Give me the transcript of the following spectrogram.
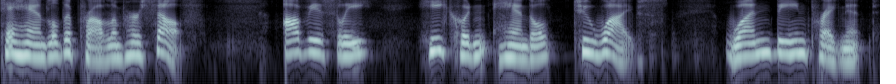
to handle the problem herself. Obviously, he couldn't handle two wives, one being pregnant,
